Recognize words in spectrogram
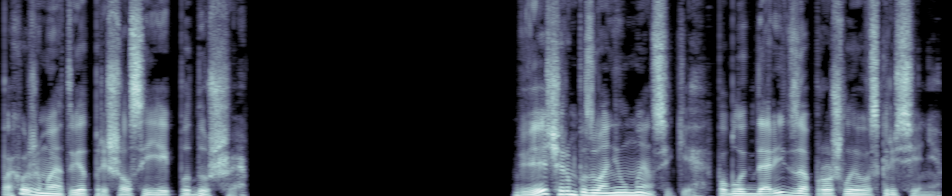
Похоже, мой ответ пришелся ей по душе. Вечером позвонил Мэнсики, поблагодарить за прошлое воскресенье.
